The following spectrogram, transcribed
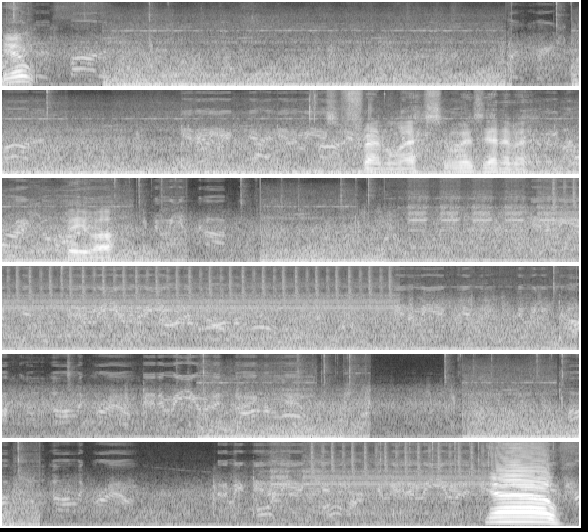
you. It's a friendly, so where's the enemy? There you are. No!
